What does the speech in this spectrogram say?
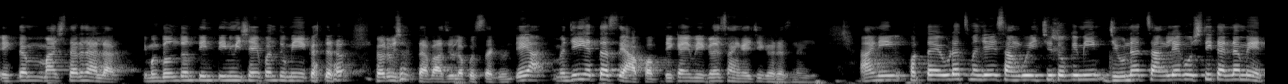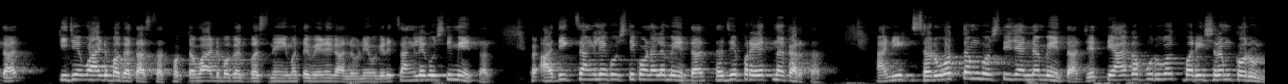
एकदम मास्टर झाला की मग दोन दोन तीन तीन विषय पण तुम्ही एकत्र करू शकता बाजूला पुस्तक घेऊन. ते म्हणजे येतच ते आपोआप. ते काही वेगळं सांगायची गरज नाही आणि फक्त एवढंच म्हणजे सांगू इच्छितो की मी जीवनात चांगल्या गोष्टी त्यांना मिळतात. की जे वाट बघत असतात फक्त वाट बघत बसणे मग ते वेळ घालवणे वगैरे चांगल्या गोष्टी मिळतात. पण अधिक चांगल्या गोष्टी कोणाला मिळतात तर जे प्रयत्न करतात. आणि सर्वोत्तम गोष्टी ज्यांना मिळतात जे त्यागपूर्वक परिश्रम करून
